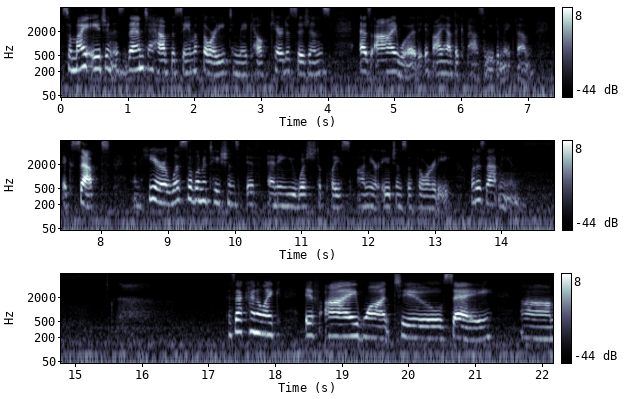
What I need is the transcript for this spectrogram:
so my agent is then to have the same authority to make healthcare decisions as I would if I had the capacity to make them, except, and here, list the limitations, if any, you wish to place on your agent's authority. What does that mean? Is that kind of like if I want to say, um,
